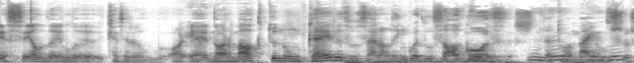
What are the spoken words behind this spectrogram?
esse ele, ele- quer dizer, ele- é normal que tu não queiras usar a língua dos algozes da tua mãe, os, os,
